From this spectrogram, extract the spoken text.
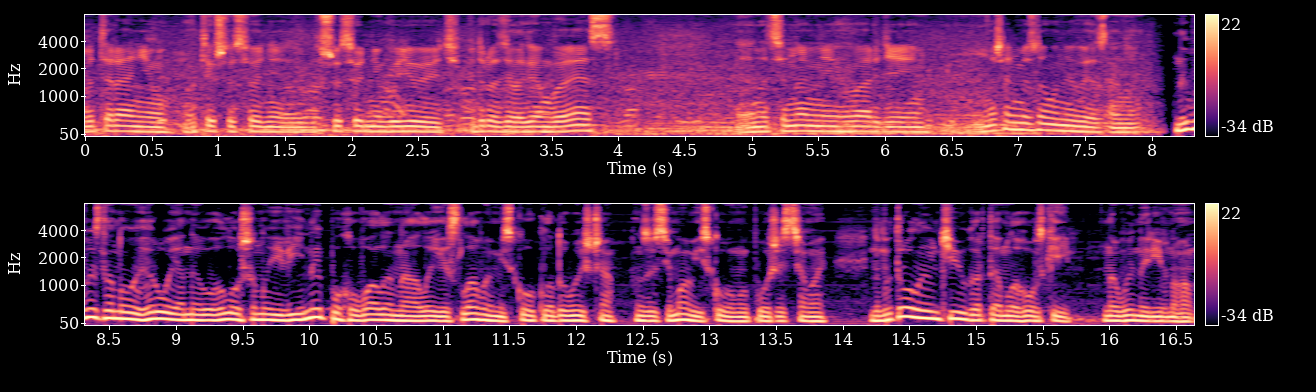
ветеранів, тих, що сьогодні, що сьогодні воюють в підрозділах МВС, Національної гвардії. На жаль, ми знову не визнані. Невизнаного героя неоголошеної війни поховали на алеї слави міського кладовища з усіма військовими почестями. Дмитро Леонтіюк, Артем Лаговський. Новини Рівного.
